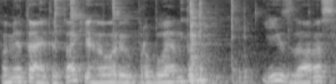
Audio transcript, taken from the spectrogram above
Пам'ятаєте, так, я говорив про блендер. І зараз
